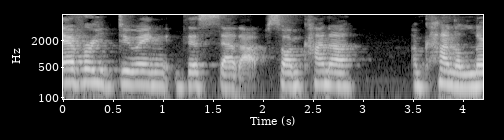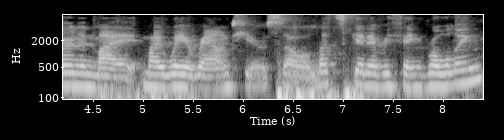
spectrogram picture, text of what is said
ever doing this setup. So i'm kind of I'm kind of learning my my way around here. So let's get everything rolling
